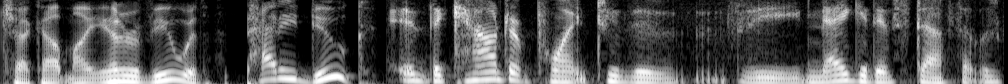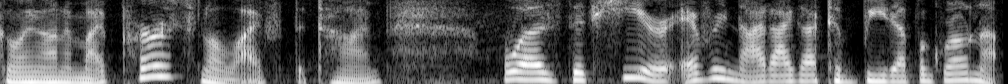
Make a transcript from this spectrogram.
check out my interview with Patty Duke. Uh, the counterpoint to the the negative stuff that was going on in my personal life at the time was that here every night I got to beat up a grown up.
